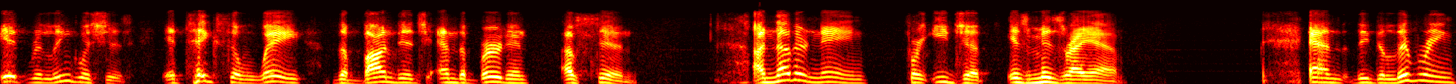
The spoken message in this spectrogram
it relinquishes, it takes away the bondage and the burden of sin. Another name for Egypt is Mizraim. And the delivering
